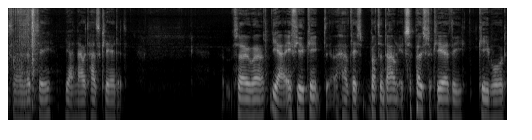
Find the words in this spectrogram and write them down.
So let's see. Yeah, now it has cleared it. So uh, yeah, if you keep have this button down, it's supposed to clear the keyboard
